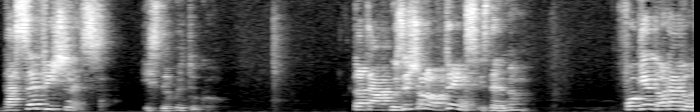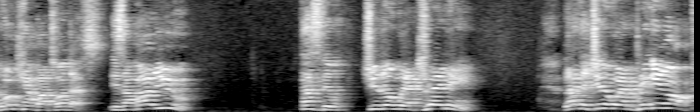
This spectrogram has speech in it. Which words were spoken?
that selfishness is the way to go. That acquisition of things is the norm. Forget the other people, don't care about others. It's about you. That's the children we're training. That's the children we're bringing up.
